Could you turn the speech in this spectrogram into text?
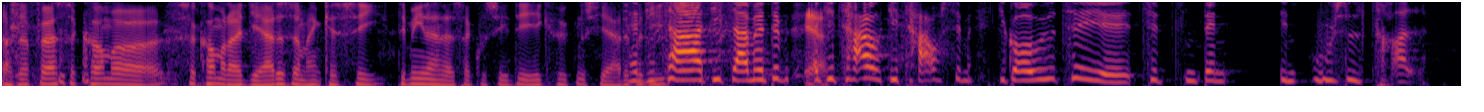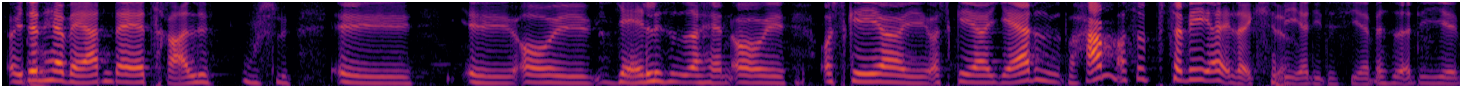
Og så først så kommer, så kommer der et hjerte, som han kan se. Det mener han altså at kunne se. Det er ikke Høgnes hjerte. Ja, fordi, de tager, de tager, men det, ja. de tager, de tager de går ud til, øh, til sådan den, en usel træl. Og i den her verden, der er tralle usle. Øh, øh, og øh, Jalle hedder han, og, øh, og, skærer, øh, og skærer hjertet ud på ham, og så serverer, eller ikke serverer ja. de det, siger hvad hedder de, øh,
